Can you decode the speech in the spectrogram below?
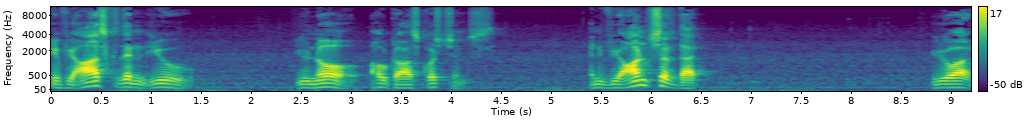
If you ask, then you you know how to ask questions. And if you answer that, you are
